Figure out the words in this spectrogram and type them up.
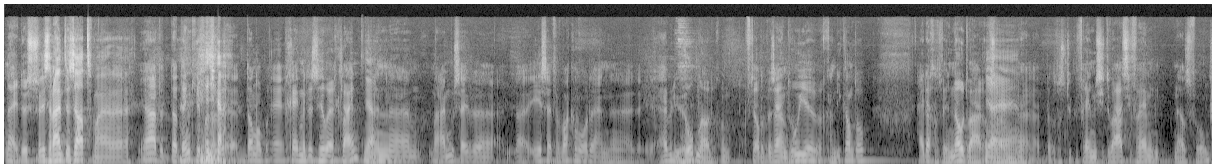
Nee, dus Er is ruimte zat, maar... eh, ja, dat, dat denk je. Maar dat, Ja. eh, dan op een gegeven moment is het heel erg klein. Ja. En ehm, nou, hij moest even, nou, eerst even wakker worden. En eh, hebben jullie hulp nodig? Want ik vertelde, we zijn aan het roeien, we gaan die kant op. Hij dacht dat we in nood waren of zo. Nou, dat was natuurlijk een vreemde situatie voor hem, net als voor ons.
